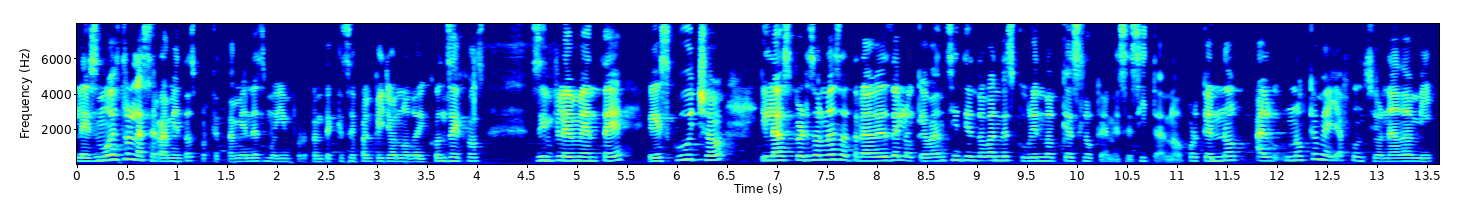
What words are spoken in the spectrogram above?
les muestro las herramientas porque también es muy importante que sepan que yo no doy consejos, simplemente escucho y las personas a través de lo que van sintiendo van descubriendo qué es lo que necesitan, ¿no? Porque no, algo, no que me haya funcionado a mí,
